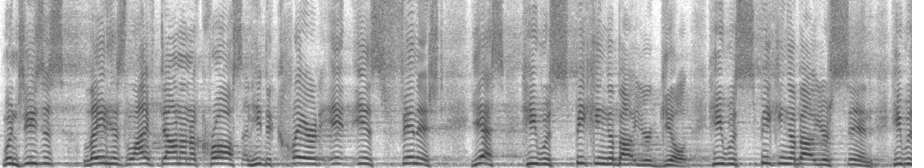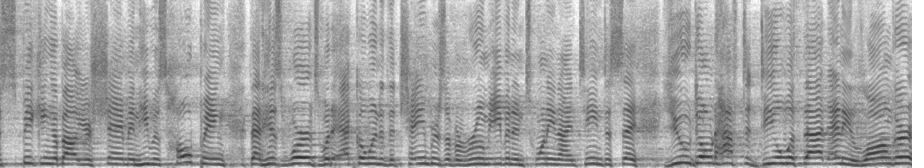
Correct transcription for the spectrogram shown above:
When Jesus laid his life down on a cross and he declared, It is finished, yes, he was speaking about your guilt. He was speaking about your sin. He was speaking about your shame. And he was hoping that his words would echo into the chambers of a room, even in 2019, to say, You don't have to deal with that any longer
